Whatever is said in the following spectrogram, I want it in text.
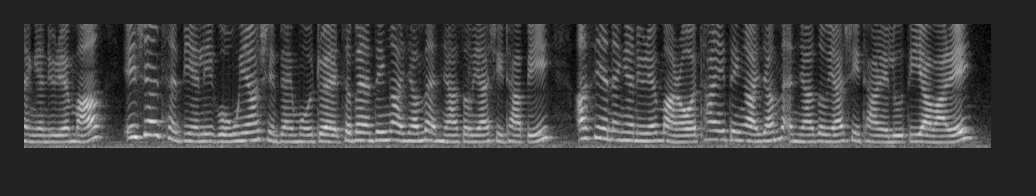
နိုင်ငံတွေထဲမှာ Asia Champion League ကိုဝင်ရောက်ရှင်ပြိုင်မှုအတွက်ဂျပန်အသင်းကရမှတ်အများဆုံးရရှိထားပြီးအာဆီယံနိုင်ငံတွေထဲမှာတော့ထိုင်းအသင်းကရမှတ်အများဆုံးရရှိထားတယ်လို့သိရပါဗျ။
